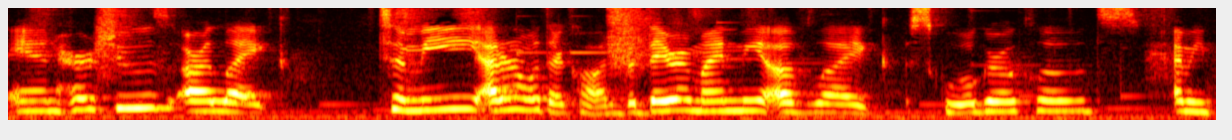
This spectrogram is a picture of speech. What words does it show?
And her shoes are like, to me, I don't know what they're called, but they remind me of like schoolgirl clothes. I mean,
